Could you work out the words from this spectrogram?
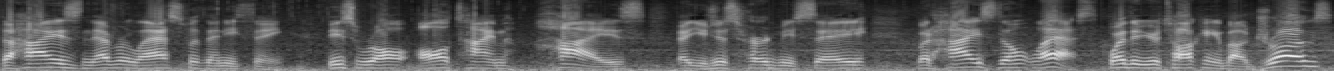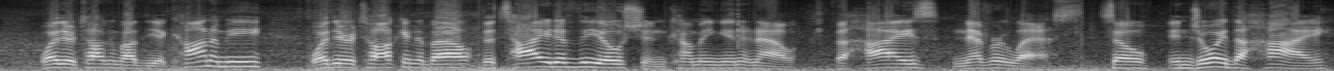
The highs never last with anything. These were all all-time highs that you just heard me say, but highs don't last. Whether you're talking about drugs, whether you're talking about the economy, whether you're talking about the tide of the ocean coming in and out, the highs never last. So enjoy the high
